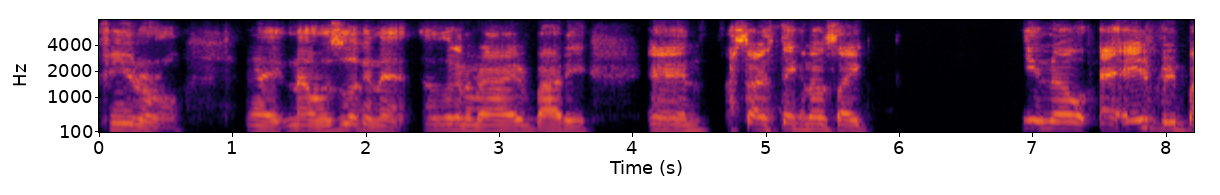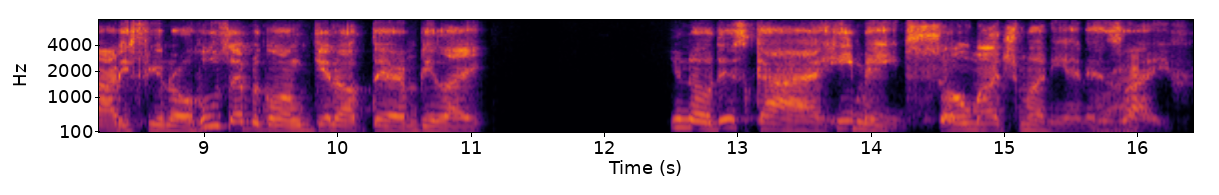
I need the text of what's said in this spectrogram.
funeral, right? And I was looking at, I was looking around everybody, and I started thinking, I was like, you know, at everybody's funeral, who's ever going to get up there and be like, you know, this guy, he made so much money in his Right. life.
